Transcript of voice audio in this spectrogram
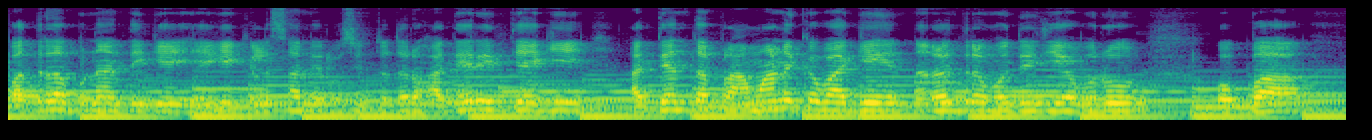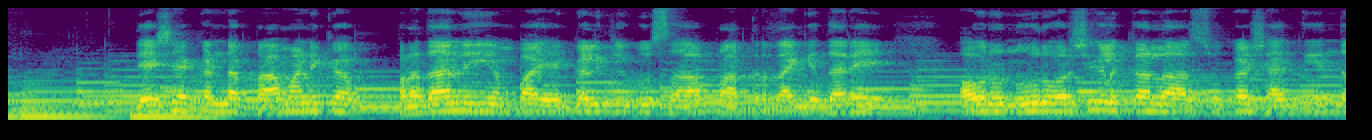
ಭದ್ರ ಬುನಾದಿಗೆ ಹೇಗೆ ಕೆಲಸ ನಿರ್ವಹಿಸುತ್ತಿದ್ದರೋ ಅದೇ ರೀತಿಯಾಗಿ ಅತ್ಯಂತ ಪ್ರಾಮಾಣಿಕವಾಗಿ ನರೇಂದ್ರ ಮೋದಿಜಿ ಅವರು ಒಬ್ಬ ದೇಶ ಕಂಡ ಪ್ರಾಮಾಣಿಕ ಪ್ರಧಾನಿ ಎಂಬ ಹೆಗ್ಗಳಿಕೆಗೂ ಸಹ ಪಾತ್ರರಾಗಿದ್ದಾರೆ. ಅವರು ನೂರು ವರ್ಷಗಳ ಕಾಲ ಸುಖ ಶಾಂತಿಯಿಂದ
